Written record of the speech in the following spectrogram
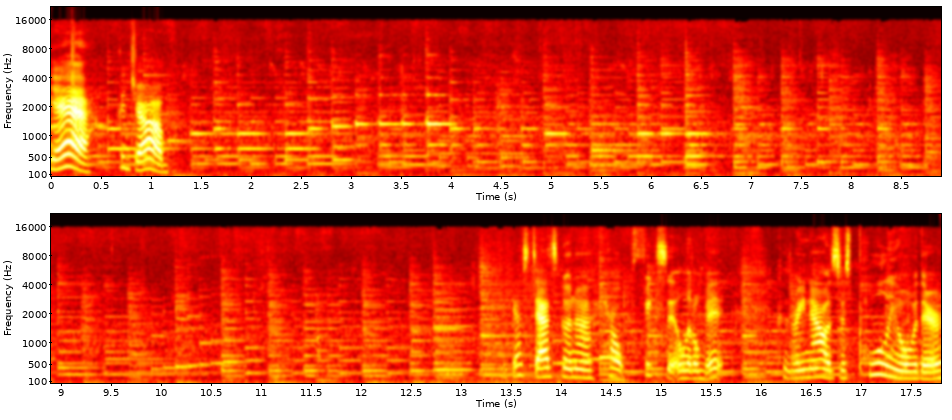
Yeah, good job. I guess Dad's gonna help fix it a little bit because right now it's just pooling over there.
